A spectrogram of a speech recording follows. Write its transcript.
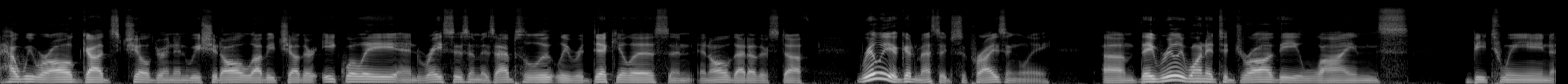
how we were all God's children and we should all love each other equally, and racism is absolutely ridiculous, and, and all that other stuff. Really a good message, surprisingly. Um, they really wanted to draw the lines between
